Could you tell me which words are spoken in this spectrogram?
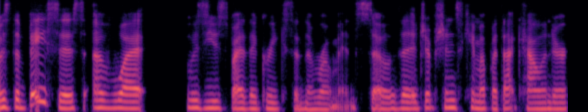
was the basis of what was used by the Greeks and the Romans. So the Egyptians came up with that calendar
